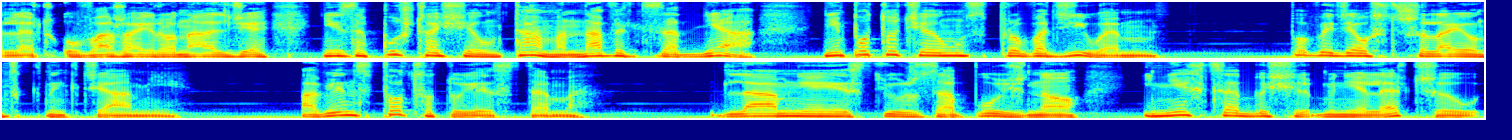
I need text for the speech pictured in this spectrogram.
Lecz uważaj, Ronaldzie, nie zapuszczaj się tam nawet za dnia, nie po to cię sprowadziłem, powiedział strzelając knykciami. A więc po co tu jestem? Dla mnie jest już za późno i nie chcę, byś mnie leczył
